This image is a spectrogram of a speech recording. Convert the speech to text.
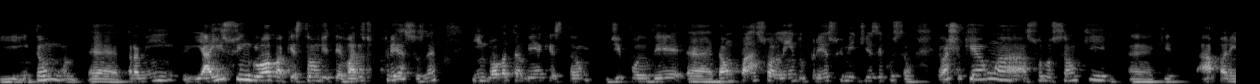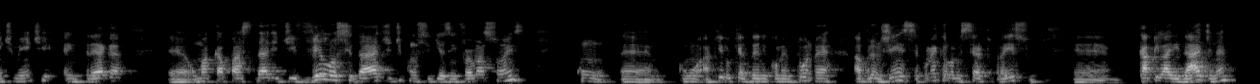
E, então, é, para mim, e aí isso engloba a questão de ter vários preços, né? e engloba também a questão de poder é, dar um passo além do preço e medir a execução. Eu acho que é uma solução que, é, que aparentemente entrega é, uma capacidade de velocidade de conseguir as informações com, é, com aquilo que a Dani comentou, né? abrangência, como é que é o nome certo para isso? É, capilaridade, né?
